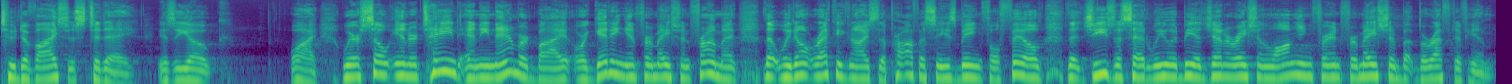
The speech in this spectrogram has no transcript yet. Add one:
to devices today is a yoke. Why? We're so entertained and enamored by it or getting information from it that we don't recognize the prophecies being fulfilled that Jesus said we would be a generation longing for information but bereft of Him.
